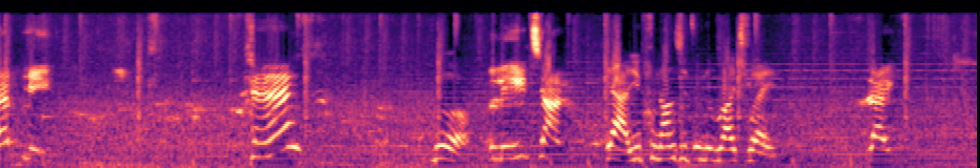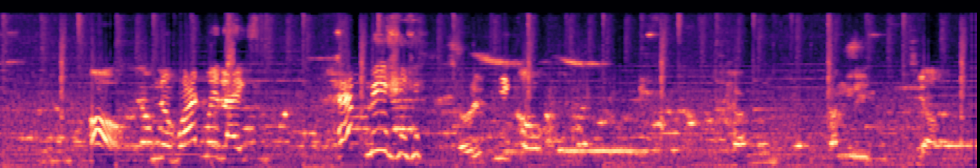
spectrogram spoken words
Help me. Kang Yeah. Li Qian. Yeah, you pronounce it in the right way. Like Oh, no what way like help me. Sorry? Nico. Kang, Kang Li Jiang.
